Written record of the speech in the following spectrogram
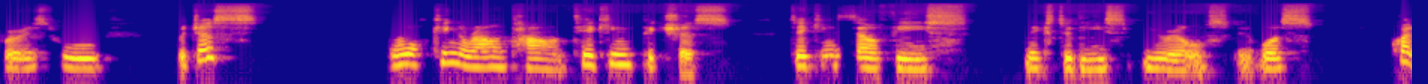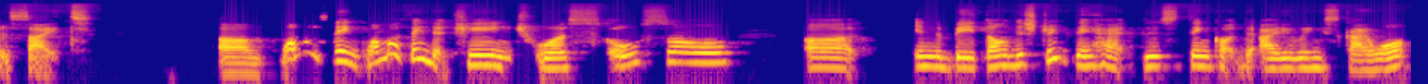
tourists who were just walking around town, taking pictures, taking selfies next to these murals. It was quite a sight. Um, one more thing, one more thing that changed was also, uh, in the Betong district, they had this thing called the Iron Wing Skywalk.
